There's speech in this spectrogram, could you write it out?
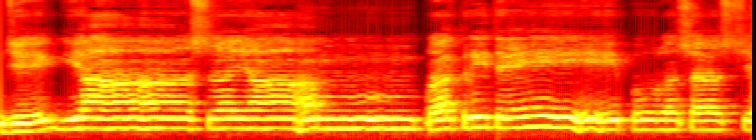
जिज्ञासयाहं प्रकृते पुरुषस्य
